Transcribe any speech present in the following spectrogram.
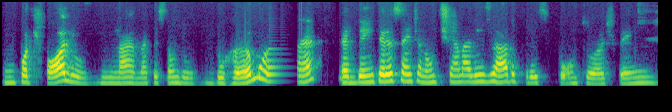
um portfólio na, na questão do, do, ramo, né, é bem interessante. Eu não tinha analisado por esse ponto, eu acho bem.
